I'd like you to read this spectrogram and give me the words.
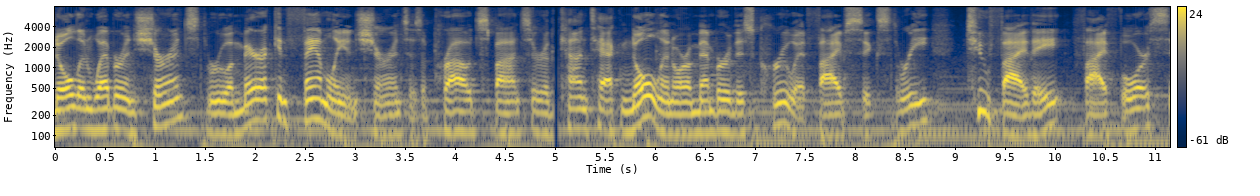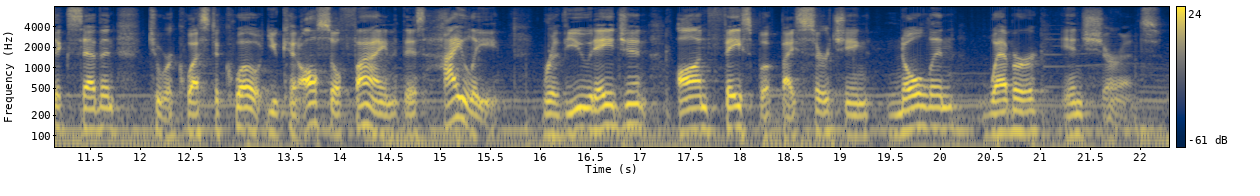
Nolan Weber Insurance through American Family Insurance is a proud sponsor Contact Nolan or a member of his crew at 563 258 5467 to request a quote. You can also find this highly reviewed agent on Facebook by searching Nolan Weber Insurance.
